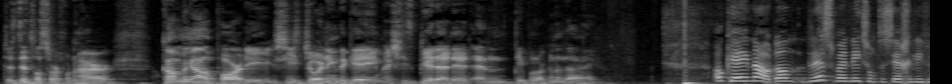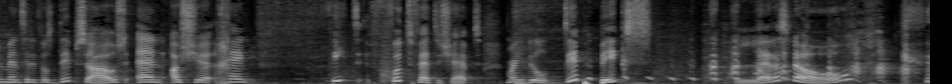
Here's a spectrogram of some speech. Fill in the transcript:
Dus dit was soort van haar coming out party. She's joining the game and she's good at it. And people are gonna die. Oké, nou dan rest mij niks om te zeggen, lieve mensen. Dit was dipsaus. En als je geen feet, foot fetish hebt, maar je wil dippics, let us know.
